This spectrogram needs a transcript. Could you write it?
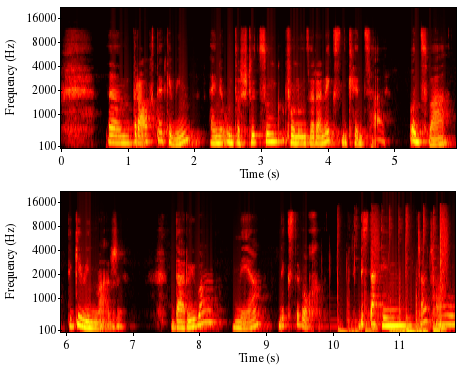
ähm, braucht der Gewinn eine Unterstützung von unserer nächsten Kennzahl, und zwar die Gewinnmarge. Darüber mehr nächste Woche. Bis dahin, ciao, ciao.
